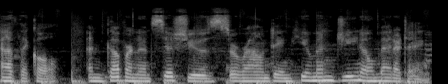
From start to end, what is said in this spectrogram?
ethical, and governance issues surrounding human genome editing.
